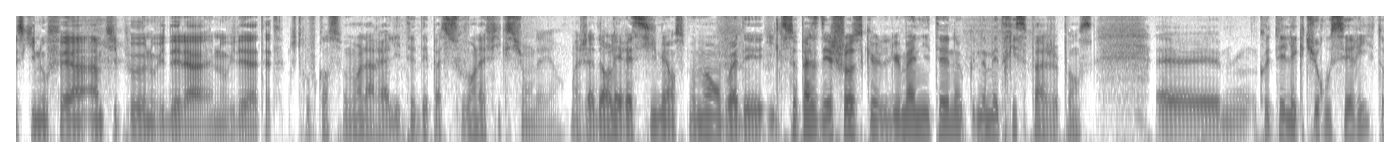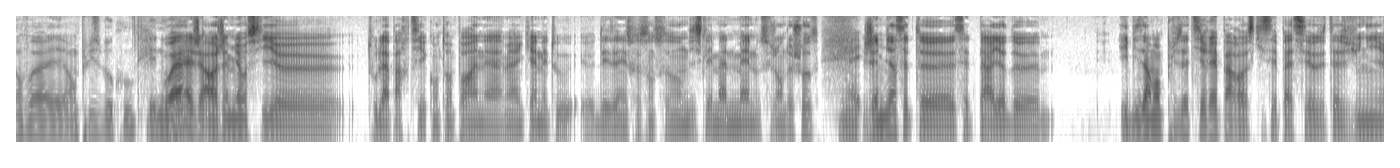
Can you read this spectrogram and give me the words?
ce qui nous fait un, petit peu nous vider la nous vider la tête. Je trouve qu'en ce moment la réalité dépasse souvent la fiction d'ailleurs. Moi j'adore les récits, mais en ce moment on voit des il se passe des choses que l'humanité ne, ne maîtrise pas, je pense. Côté lecture ou série, t'en vois en plus beaucoup des Ouais, j'aime bien aussi euh, toute la partie contemporaine américaine et tout, euh, des années 60-70, les Mad Men ou ce genre de choses. J'aime bien cette, euh, cette période évidemment plus attiré par ce qui s'est passé aux États-Unis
